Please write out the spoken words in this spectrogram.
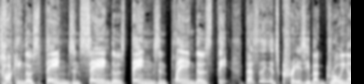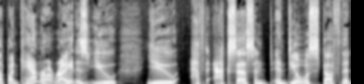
talking those things and saying those things and playing those things. That's the thing that's crazy about growing up on camera, right? Is you you have to access and and deal with stuff that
